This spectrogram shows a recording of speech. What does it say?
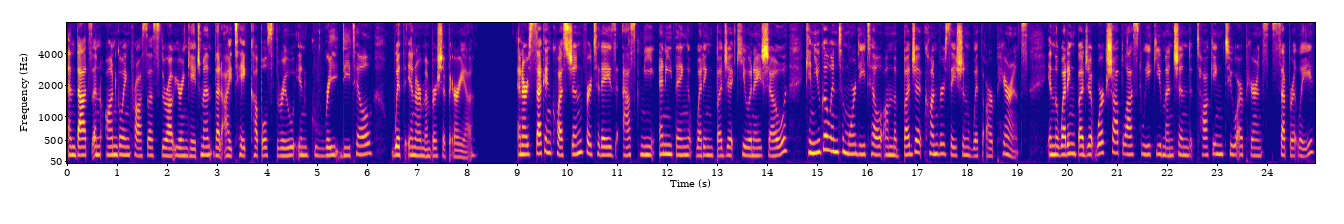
And that's an ongoing process throughout your engagement that I take couples through in great detail within our membership area. And our second question for today's Ask Me Anything wedding budget Q&A show, can you go into more detail on the budget conversation with our parents? In the wedding budget workshop last week, you mentioned talking to our parents separately.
